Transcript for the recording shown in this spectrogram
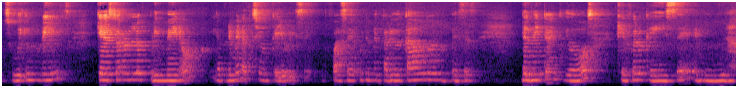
subí un Reels que esto era lo primero, la primera acción que yo hice fue hacer un inventario de cada uno de los meses del 2022 qué fue lo que hice en mi vida,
